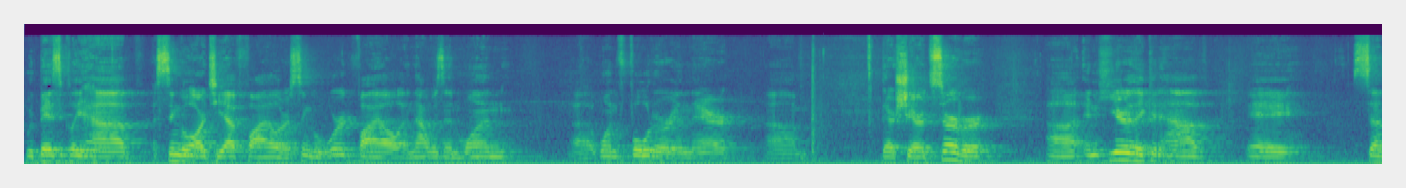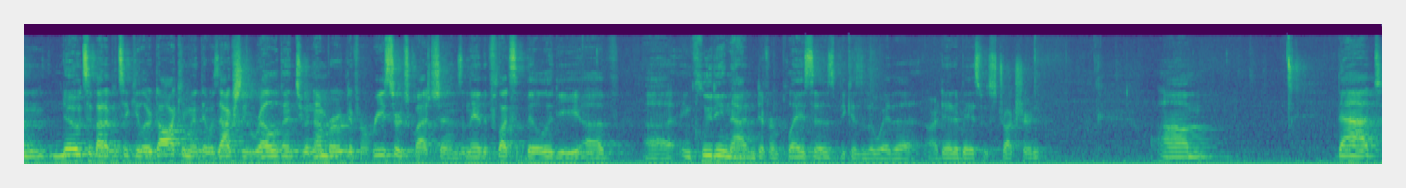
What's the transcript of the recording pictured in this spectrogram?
would basically have a single RTF file or a single Word file, and that was in one uh, one folder in their um, their shared server. Uh, and here they could have a some notes about a particular document that was actually relevant to a number of different research questions, and they had the flexibility of uh, including that in different places because of the way the, our database was structured um, that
